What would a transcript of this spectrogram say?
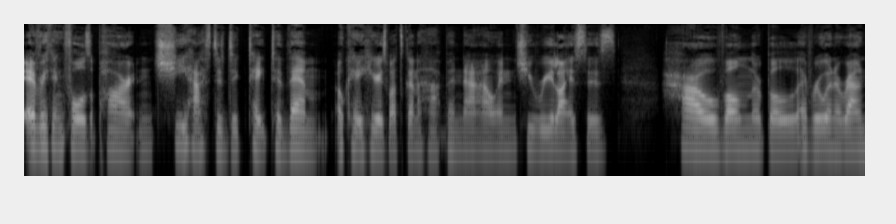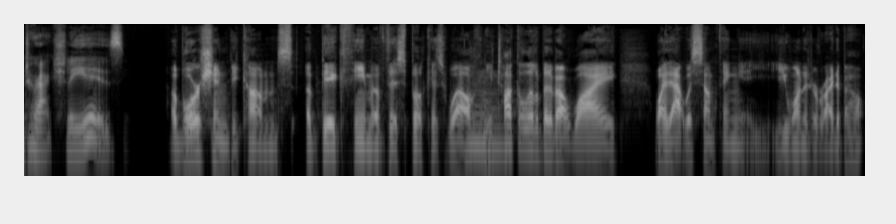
everything falls apart and she has to dictate to them, okay, here's what's going to happen now. And she realizes how vulnerable everyone around her actually is. abortion becomes a big theme of this book as well. Mm. Can you mm. talk a little bit about why why that was something you wanted to write about?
